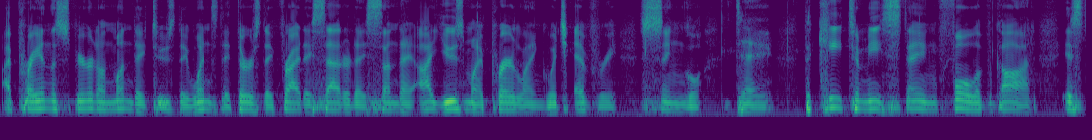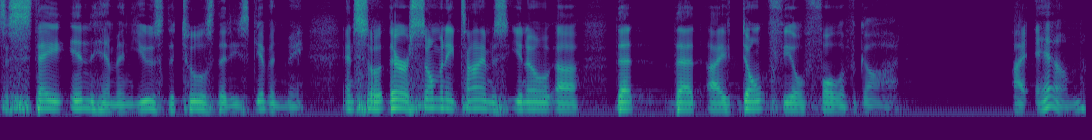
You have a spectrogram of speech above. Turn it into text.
I pray in the Spirit on Monday, Tuesday, Wednesday, Thursday, Friday, Saturday, Sunday. I use my prayer language every single day. The key to me staying full of God is to stay in Him and use the tools that He's given me. And so there are so many times, you know, uh, that that I don't feel full of God. I am.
